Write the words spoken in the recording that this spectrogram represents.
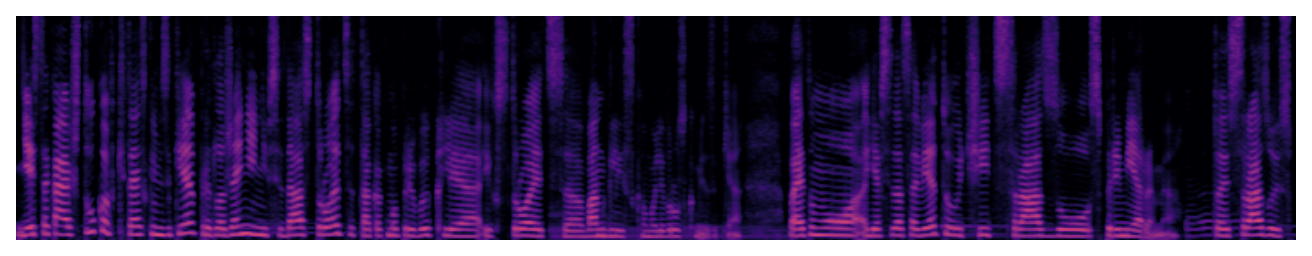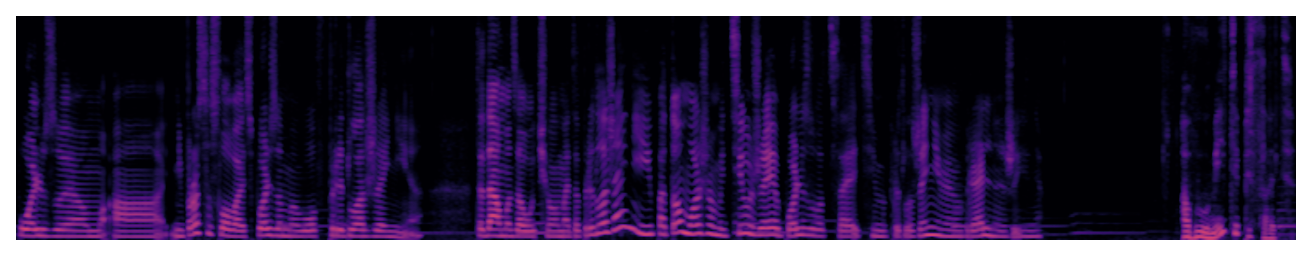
есть такая штука в китайском языке, предложения не всегда строятся так, как мы привыкли их строить э, в английском или в русском языке. Поэтому я всегда советую учить сразу с примерами. То есть сразу используем а, не просто слово, а используем его в предложении. Тогда мы заучиваем это предложение, и потом можем идти уже и пользоваться этими предложениями в реальной жизни. А вы умеете писать?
